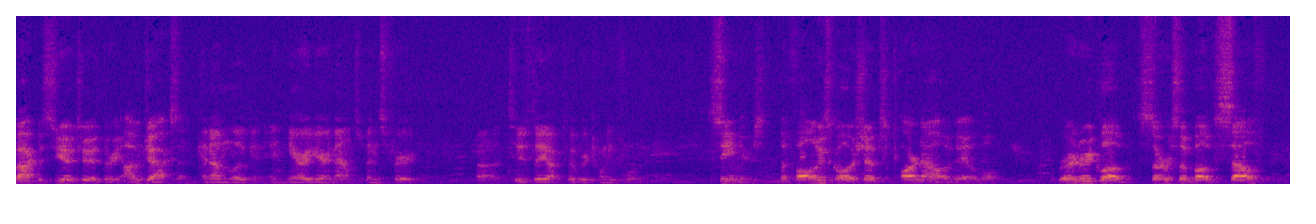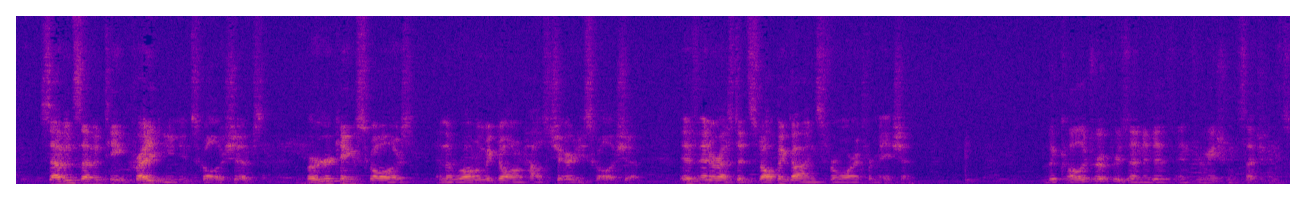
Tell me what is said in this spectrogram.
Back to CO203. I'm Jackson. And I'm Logan, and here are your announcements for uh, Tuesday, October 24th. Seniors, the following scholarships are now available Rotary Club Service Above Self, 717 Credit Union Scholarships, Burger King Scholars, and the Ronald McDonald House Charity Scholarship. If interested, stop in guidance for more information. The college representative information sessions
